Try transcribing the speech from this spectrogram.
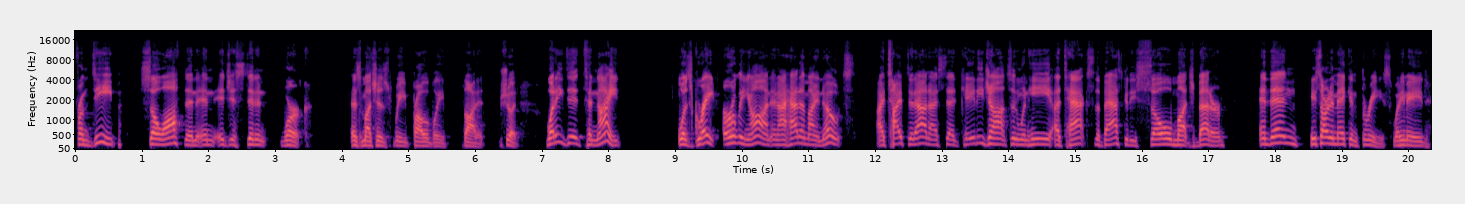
from deep so often, and it just didn't work as much as we probably thought it should. What he did tonight was great early on, and I had in my notes. I typed it out. I said, KD Johnson, when he attacks the basket, he's so much better. And then he started making threes. What he made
